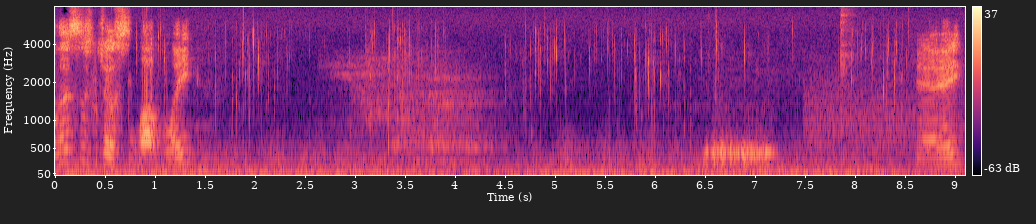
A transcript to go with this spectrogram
Well, this is just lovely. Okay.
